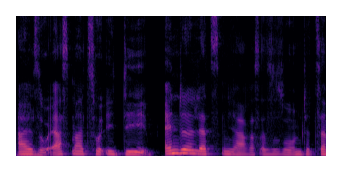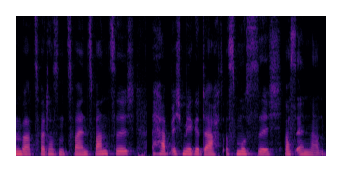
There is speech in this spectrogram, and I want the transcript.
Also erstmal zur Idee. Ende letzten Jahres, also so im Dezember 2022, habe ich mir gedacht, es muss sich was ändern.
